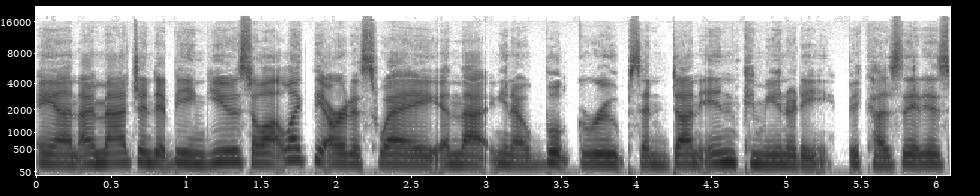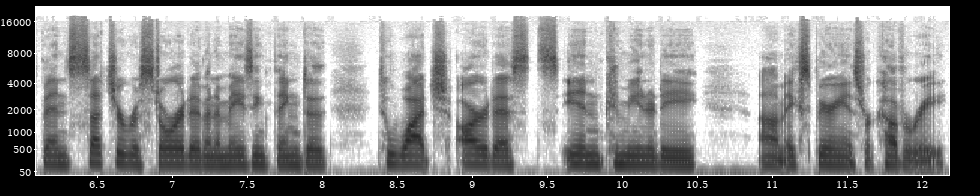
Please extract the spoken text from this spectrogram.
And I imagined it being used a lot like the Artist Way in that, you know, book groups and done in community because it has been such a restorative and amazing thing to to watch artists in community um, experience recovery.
